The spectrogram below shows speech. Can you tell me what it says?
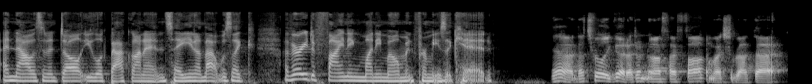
and now as an adult, you look back on it and say, you know, that was like a very defining money moment for me as a kid. Yeah, that's really good. I don't know if I've thought much about that.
